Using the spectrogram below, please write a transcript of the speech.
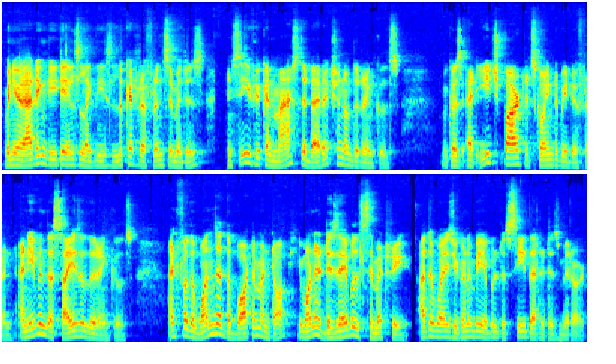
When you're adding details like these, look at reference images and see if you can match the direction of the wrinkles because at each part it's going to be different and even the size of the wrinkles. And for the ones at the bottom and top, you want to disable symmetry, otherwise you're going to be able to see that it is mirrored.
